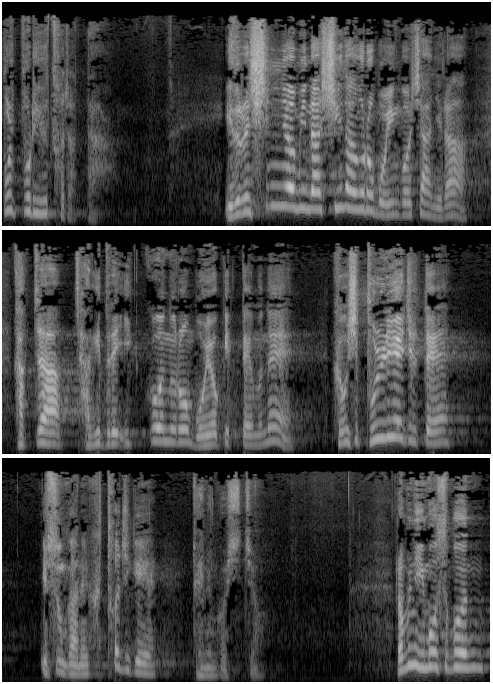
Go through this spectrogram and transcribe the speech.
뿔뿔이 흩어졌다. 이들은 신념이나 신앙으로 모인 것이 아니라 각자 자기들의 이권으로 모였기 때문에 그것이 불리해질 때이 순간에 흩어지게 되는 것이죠. 여러분 이 모습은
